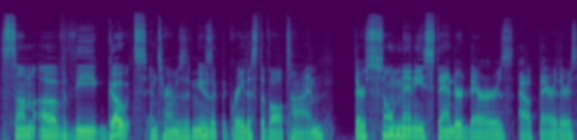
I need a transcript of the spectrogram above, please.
some of the goats in terms of music, the greatest of all time. There's so many standard bearers out there. There's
